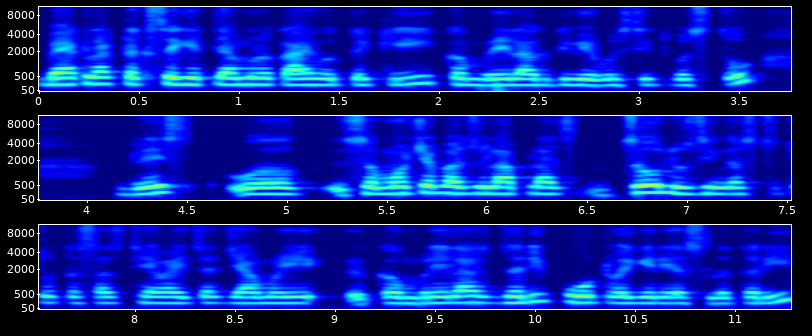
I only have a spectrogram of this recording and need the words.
बॅकला टक्स घेतल्यामुळे काय होतं की कमरेला अगदी व्यवस्थित बसतो. ड्रेस व समोरच्या बाजूला आपला जो लुझिंग असतो तो तसाच ठेवायचा. ज्यामुळे कमरेला जरी पोट वगैरे असलं तरी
